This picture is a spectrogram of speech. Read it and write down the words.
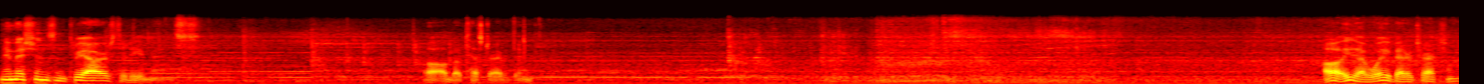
New missions in 3 hours, 38 minutes. Well, I'll go test drive it then. Oh, these have way better traction.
